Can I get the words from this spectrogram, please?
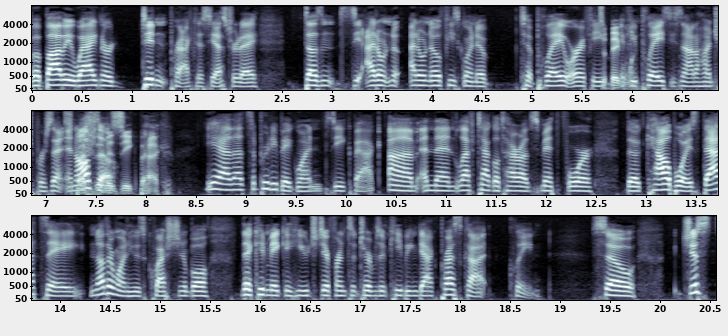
But Bobby Wagner didn't practice yesterday. Doesn't see. I don't know. I don't know if he's going to to play or if he if one. he plays, he's not 100. percent And also, with Zeke back. Yeah, that's a pretty big one. Zeke back. Um, and then left tackle Tyron Smith for the Cowboys. That's a another one who's questionable that could make a huge difference in terms of keeping Dak Prescott clean. So just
